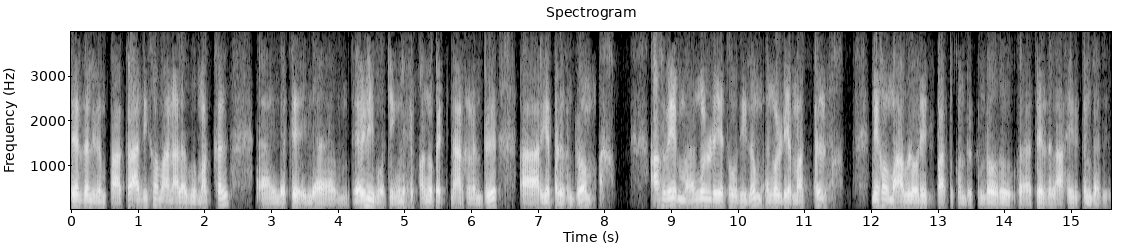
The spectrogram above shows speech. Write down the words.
தேர்தலிலும் பார்க்க அதிகமான அளவு மக்கள் இந்த இந்த ஏர்லி ஓட்டிங்கில் பங்கு பெற்றினார்கள் என்று அறியப்படுகின்றோம். ஆகவே எங்களுடைய தொகுதியிலும் எங்களுடைய மக்கள் மிகவும் ஆவலோடு பார்த்து கொண்டிருக்கின்ற ஒரு தேர்தலாக இருக்கின்றது.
